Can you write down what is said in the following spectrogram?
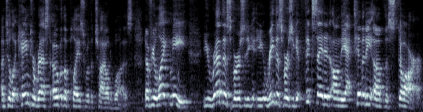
until it came to rest over the place where the child was. Now, if you're like me, you read this verse, you, get, you read this verse, you get fixated on the activity of the star.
